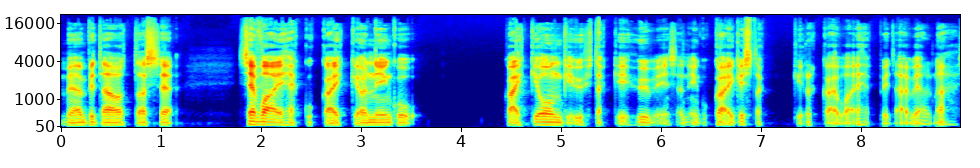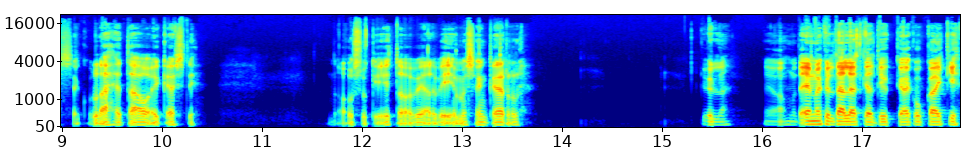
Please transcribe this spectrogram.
meidän pitää ottaa se, se vaihe, kun kaikki on niin kuin, kaikki onkin yhtäkkiä hyvin. Se niin kuin kaikista kirkkain vaihe pitää vielä nähdä se, kun lähdetään oikeasti nousukiitoon vielä viimeisen kerran. Kyllä, joo, mutta en mä kyllä tällä hetkellä tykkää, kun kaikki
